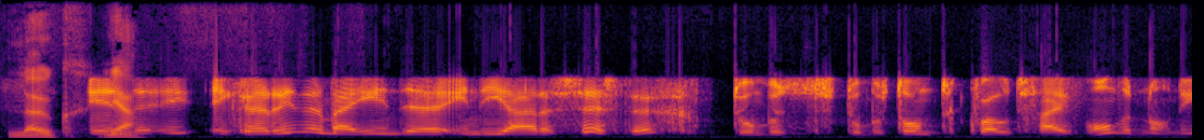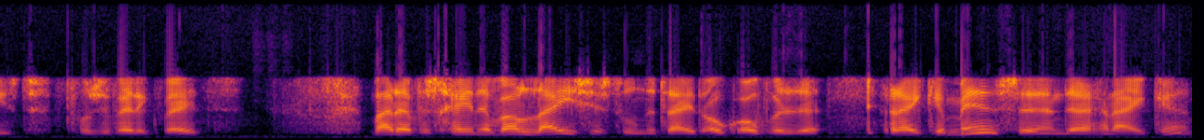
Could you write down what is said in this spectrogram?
Leuk. In ja. de, ik, herinner mij in de, in de jaren 60, toen, toen bestond quote 500 nog niet, voor zover ik weet. Maar er verschenen wel lijstjes toen de tijd, ook over de rijke mensen en dergelijke.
